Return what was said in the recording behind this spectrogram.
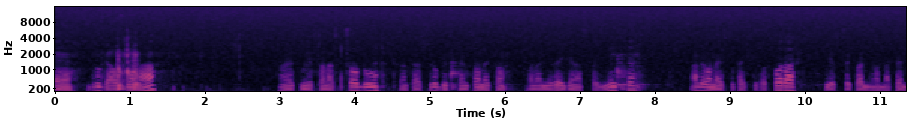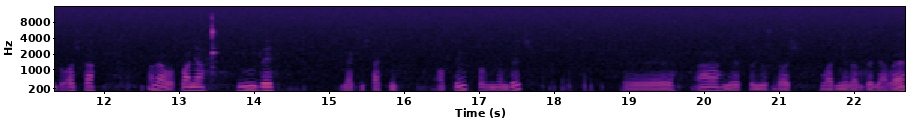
E, druga osłona, ona jest umieszczona z przodu, teraz śruby skręcone, to ona nie wejdzie na swoje miejsce, ale ona jest tutaj w tych otworach, tu jest przekładnia od napędu ośka, ona osłania niby jakiś taki odtynk powinien być, e, a jest to już dość ładnie zadrzewiałe.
